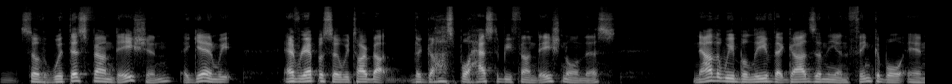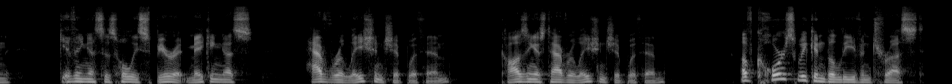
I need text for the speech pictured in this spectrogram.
Hmm. So with this foundation, again, we every episode we talk about the gospel has to be foundational in this. Now that we believe that God's in the unthinkable and giving us his Holy Spirit, making us have relationship with him, causing us to have relationship with him, of course we can believe and trust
